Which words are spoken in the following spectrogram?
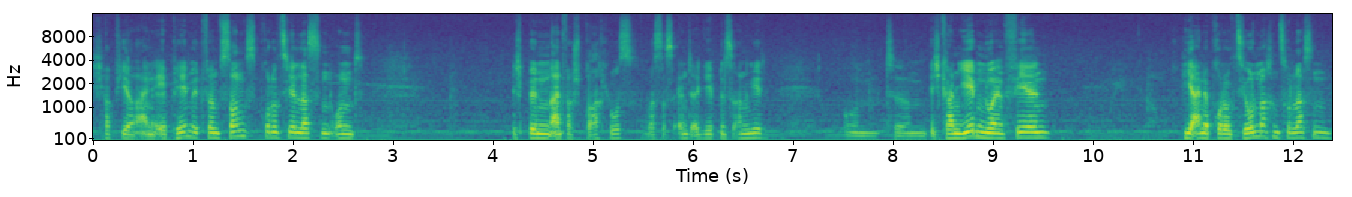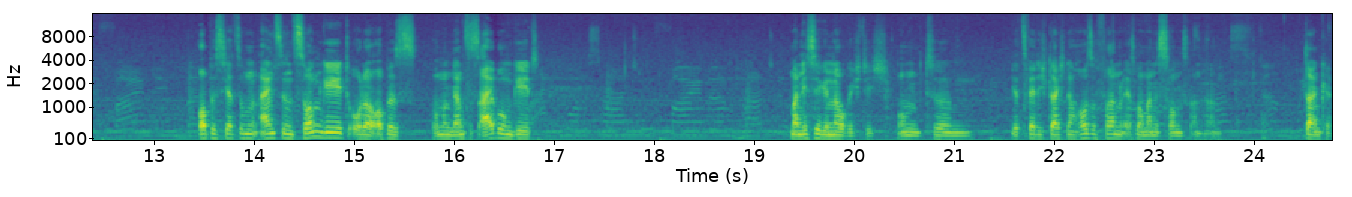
Ich habe hier eine EP mit fünf Songs produzieren lassen und ich bin einfach sprachlos, was das Endergebnis angeht. Und ähm, ich kann jedem nur empfehlen, hier eine Produktion machen zu lassen. Ob es jetzt um einen einzelnen Song geht oder ob es um ein ganzes Album geht man ist hier genau richtig. Und ähm, jetzt werde ich gleich nach Hause fahren und erstmal meine Songs anhören. Danke.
